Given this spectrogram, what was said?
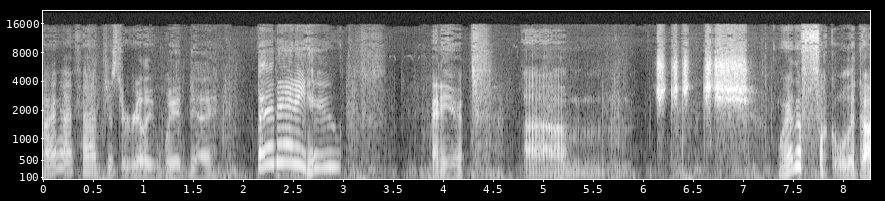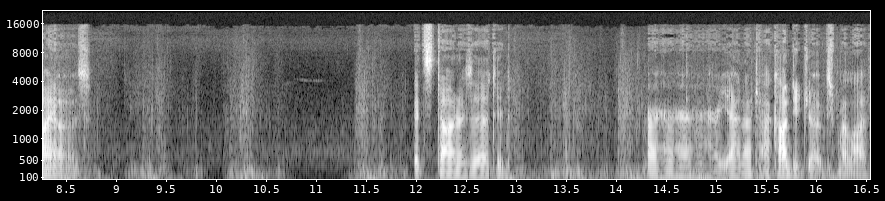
I, have had just a really weird day. But anywho. Anywho. Um. Where the fuck are all the dinos? It's dino zerted. Yeah, no, I can't do jokes for my life.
